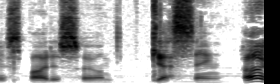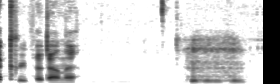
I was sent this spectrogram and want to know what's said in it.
Hear spiders, so I'm guessing. Ah, creeper down there.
